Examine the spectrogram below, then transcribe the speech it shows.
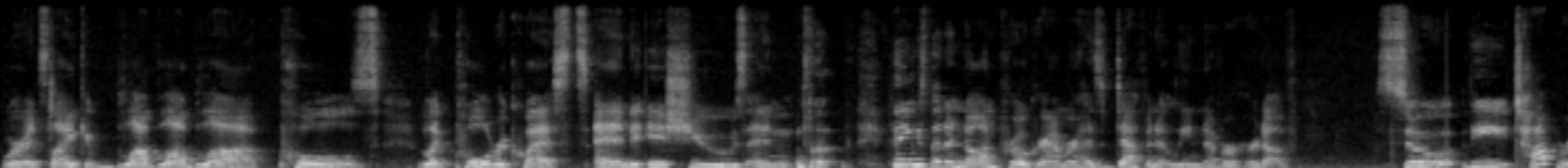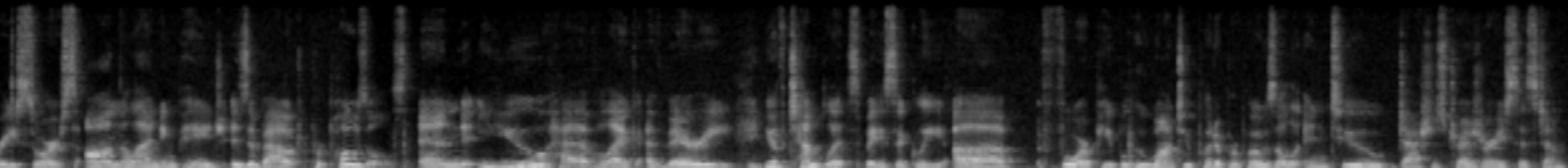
where it's like blah blah blah pulls like pull requests and issues and things that a non-programmer has definitely never heard of. So, the top resource on the landing page is about proposals, and you have like a very you have templates basically uh, for people who want to put a proposal into Dash's treasury system.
